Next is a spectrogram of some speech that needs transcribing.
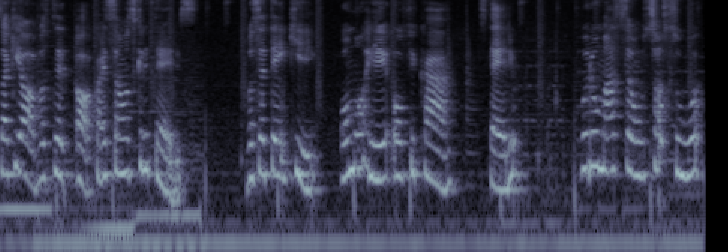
Só que, ó, você. Ó, quais são os critérios? Você tem que ou morrer ou ficar estéreo por uma ação só sua,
